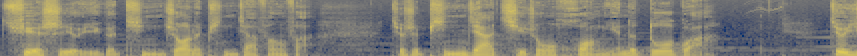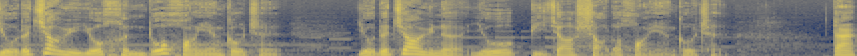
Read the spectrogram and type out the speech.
确实有一个挺重要的评价方法，就是评价其中谎言的多寡。就有的教育有很多谎言构成，有的教育呢有比较少的谎言构成。当然，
